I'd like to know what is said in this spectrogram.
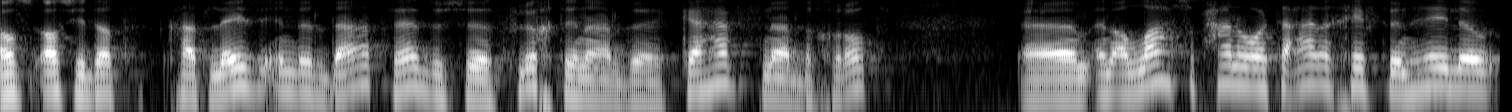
als, als je dat gaat lezen inderdaad, hè, dus ze vluchten naar de kahf, naar de grot. Ehm, en Allah subhanahu wa ta'ala geeft een hele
